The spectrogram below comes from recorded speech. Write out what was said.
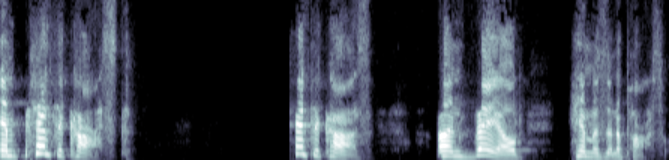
And Pentecost, Pentecost unveiled him as an apostle.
